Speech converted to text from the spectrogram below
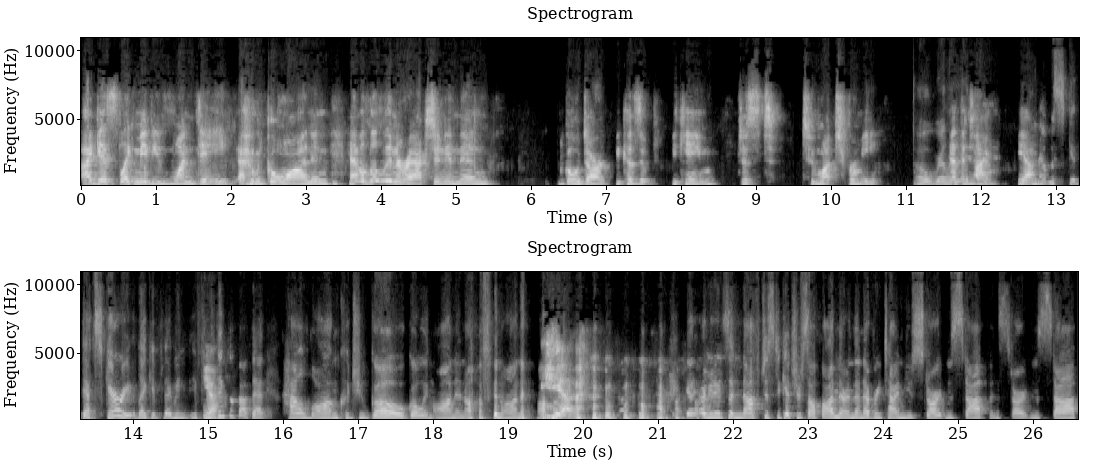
I guess like maybe one day I would go on and have a little interaction and then go dark because it became just too much for me. Oh, really? At the and, time. Yeah. And that was that's scary. Like if I mean, if you yeah. think about that, how long could you go going on and off and on and? Yeah. I mean, it's enough just to get yourself on there. And then every time you start and stop and start and stop,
